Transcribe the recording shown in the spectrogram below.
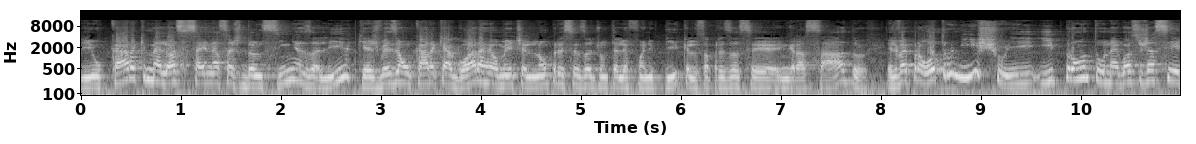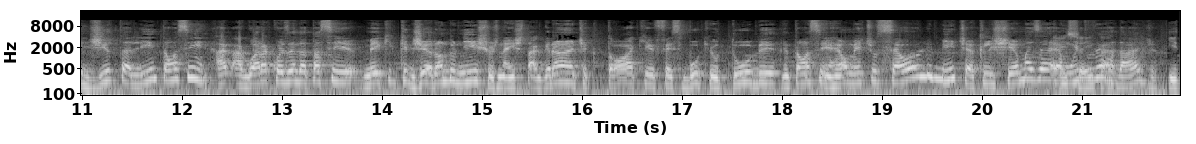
E, e o cara que melhor se sair nessas dancinhas ali, que às vezes é um cara que agora realmente ele não precisa de um telefone pica, ele só precisa ser engraçado, ele vai para outro nicho e, e, pronto, o negócio já se edita ali. Então, assim, a, agora a coisa ainda tá se meio que gerando nichos, né? Instagram, TikTok, Facebook, YouTube. Então, assim, realmente o céu é o limite. É clichê, mas é, é, é muito aí, verdade. E,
